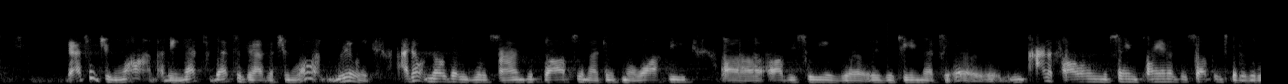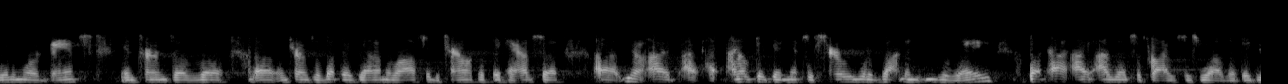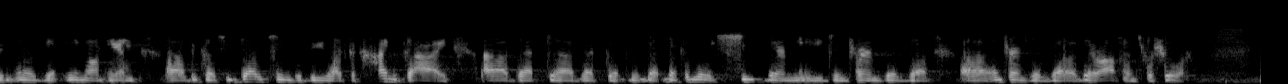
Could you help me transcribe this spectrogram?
that's what you want. I mean, that's that's a guy that you want, really. I don't know that he would have signed with Boston. I think Milwaukee, uh, obviously, is a, is a team that's uh, kind of following the same plan as the Celtics, but is a little more advanced in terms of uh, uh, in terms of what they've got on the roster, the talent that they have. So, uh, you know, I, I I don't think they necessarily would have gotten him either way. But I, I, I was surprised as well that they didn't really get in on him uh, because he does seem to be like the kind of guy uh, that, uh, that, that that that could really suit their needs in terms of uh, uh, in terms of uh, their offense for sure.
